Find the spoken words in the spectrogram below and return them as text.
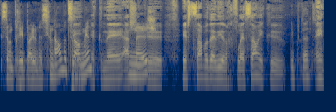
são território nacional, Sim, naturalmente. é que nem acha mas- que este sábado é dia de reflexão e que E, portanto, em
